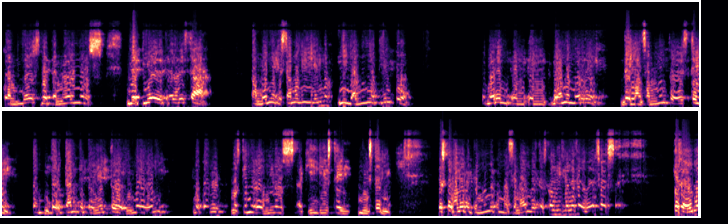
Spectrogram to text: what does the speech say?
con Dios de tenernos de pie detrás de esta pandemia que estamos viviendo y al mismo tiempo tener el, gran honor de, del lanzamiento de este tan importante proyecto el día de lo cual nos tiene reunidos aquí en este ministerio. Es probable que teniendo como escenario estas condiciones adversas, que sabemos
